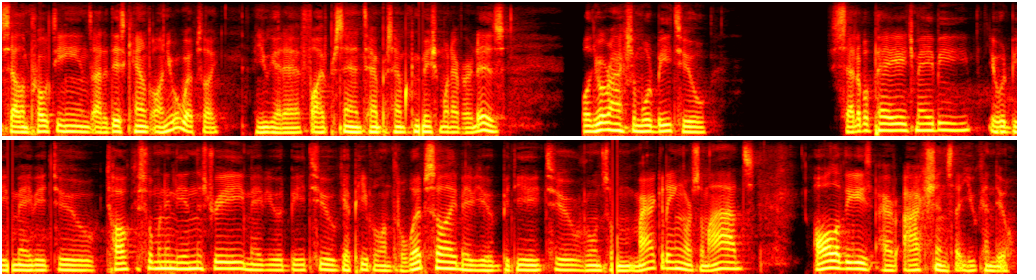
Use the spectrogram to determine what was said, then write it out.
selling proteins at a discount on your website and you get a 5%, 10% commission, whatever it is, well, your action would be to set up a page, maybe. It would be maybe to talk to someone in the industry. Maybe it would be to get people onto the website. Maybe it would be to run some marketing or some ads. All of these are actions that you can do.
